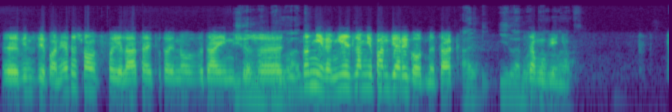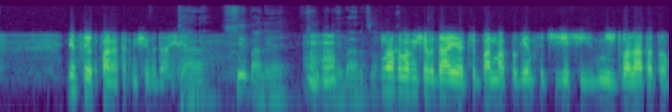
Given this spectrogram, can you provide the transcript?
e, więc wie pan, ja też mam swoje lata i tutaj, no, wydaje mi się, Ile ma że, pan lat? no nie wiem, nie jest dla mnie pan wiarygodny, tak? A ile ma Zamówieniu. lat? Więcej od pana, tak mi się wydaje. Tak? Chyba nie. Chyba Mhm. nie bardzo. No, chyba mi się wydaje, jak pan ma po więcej 30 niż 2 lata, to,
